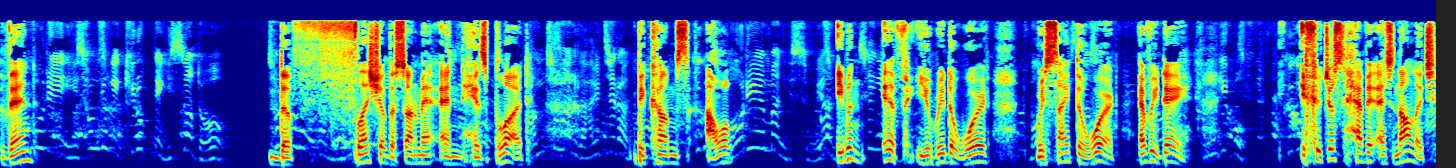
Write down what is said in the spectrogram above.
Then the flesh of the Son of Man and his blood becomes our. Even if you read the word, recite the word every day, if you just have it as knowledge,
